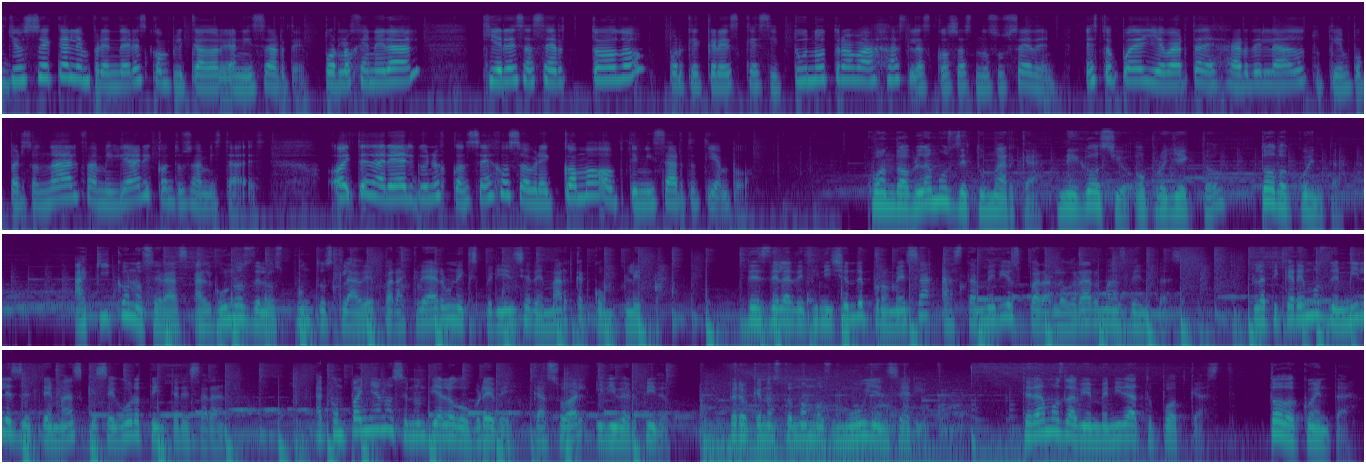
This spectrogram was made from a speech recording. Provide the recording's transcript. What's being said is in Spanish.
Yo sé que al emprender es complicado organizarte. Por lo general, quieres hacer todo porque crees que si tú no trabajas, las cosas no suceden. Esto puede llevarte a dejar de lado tu tiempo personal, familiar y con tus amistades. Hoy te daré algunos consejos sobre cómo optimizar tu tiempo. Cuando hablamos de tu marca, negocio o proyecto, todo cuenta. Aquí conocerás algunos de los puntos clave para crear una experiencia de marca completa, desde la definición de promesa hasta medios para lograr más ventas. Platicaremos de miles de temas que seguro te interesarán. Acompáñanos en un diálogo breve, casual y divertido, pero que nos tomamos muy en serio. Te damos la bienvenida a tu podcast. Todo cuenta.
